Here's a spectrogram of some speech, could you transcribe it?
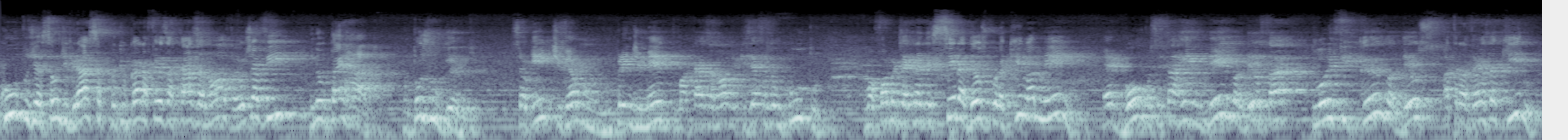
culto de ação de graça porque o cara fez a casa nova? Eu já vi e não está errado, não estou julgando. Se alguém tiver um empreendimento, uma casa nova e quiser fazer um culto, uma forma de agradecer a Deus por aquilo, amém. É bom, você está rendendo a Deus, está glorificando a Deus através daquilo.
